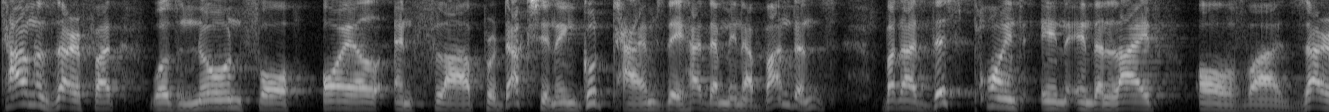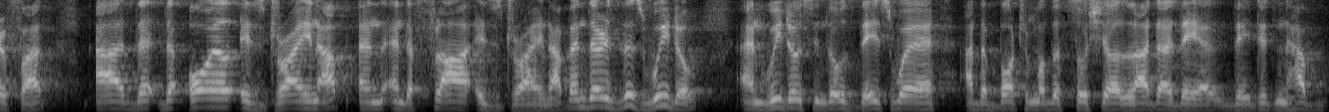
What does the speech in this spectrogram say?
town of Zarephath was known for oil and flour production. In good times, they had them in abundance, but at this point in, in the life of uh, Zarephath, uh, the, the oil is drying up and, and the flour is drying up. And there is this widow, and widows in those days were at the bottom of the social ladder. They, they didn't have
